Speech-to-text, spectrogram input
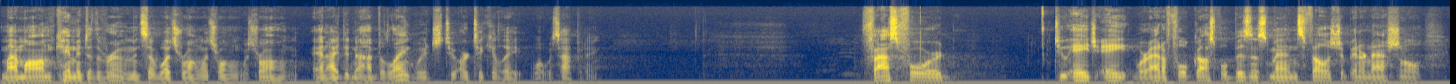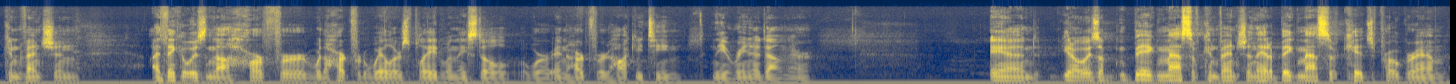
my mom came into the room and said, What's wrong? What's wrong? What's wrong? And I did not have the language to articulate what was happening. Fast forward to age eight, we're at a Full Gospel Businessmen's Fellowship International convention. I think it was in the Hartford, where the Hartford Whalers played when they still were in Hartford hockey team, in the arena down there. And, you know, it was a big, massive convention. They had a big, massive kids program.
